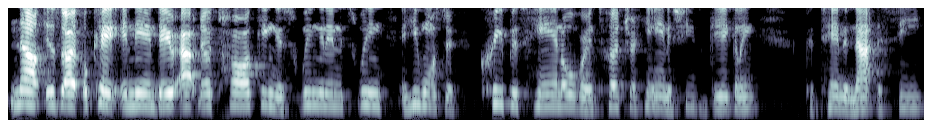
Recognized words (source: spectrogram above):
Now it's like okay, and then they're out there talking and swinging in the swing, and he wants to creep his hand over and touch her hand, and she's giggling, pretending not to see.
